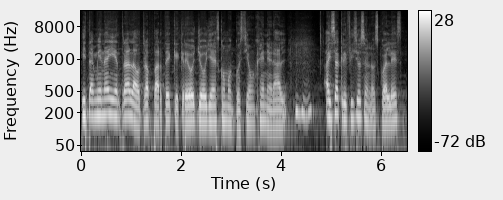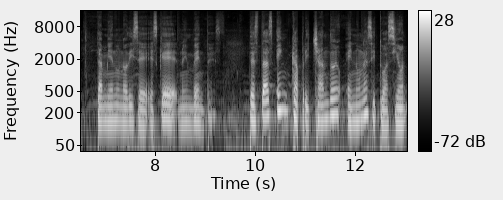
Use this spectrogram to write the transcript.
Y también ahí entra la otra parte que creo yo ya es como en cuestión general. Hay sacrificios en los cuales también uno dice, es que no inventes. Te estás encaprichando en una situación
